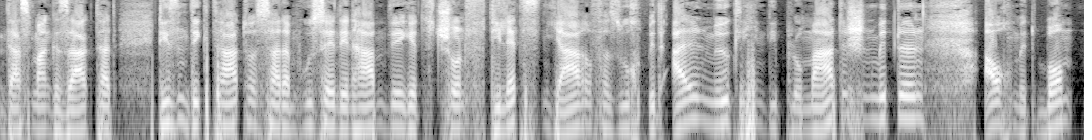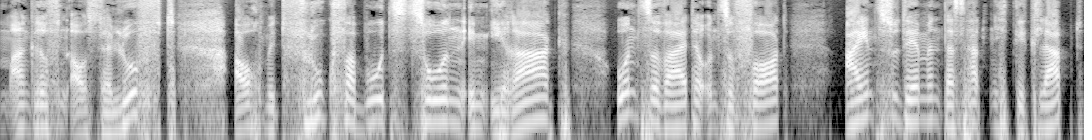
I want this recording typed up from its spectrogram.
dass man gesagt hat, diesen Diktator Saddam Hussein, den haben wir jetzt schon die letzten Jahre versucht, mit allen möglichen diplomatischen Mitteln, auch mit Bombenangriffen aus der Luft, auch mit Flugverbotszonen im Irak und so weiter und so fort einzudämmen. Das hat nicht geklappt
